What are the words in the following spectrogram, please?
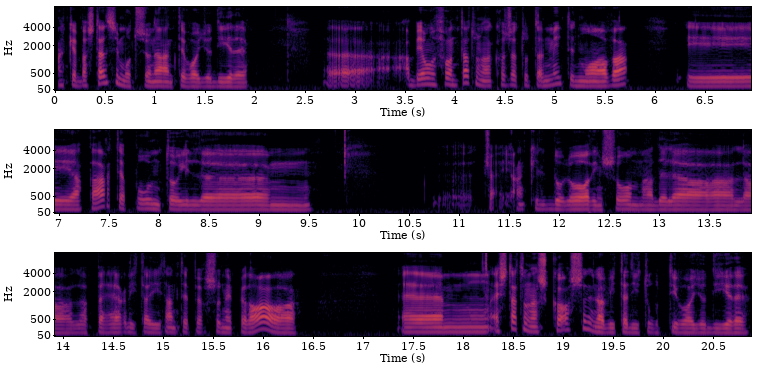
anche abbastanza emozionante, voglio dire. Uh, abbiamo affrontato una cosa totalmente nuova e a parte appunto il... Um, cioè anche il dolore, insomma, della la, la perdita di tante persone, però ehm, è stata una scossa nella vita di tutti, voglio dire.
